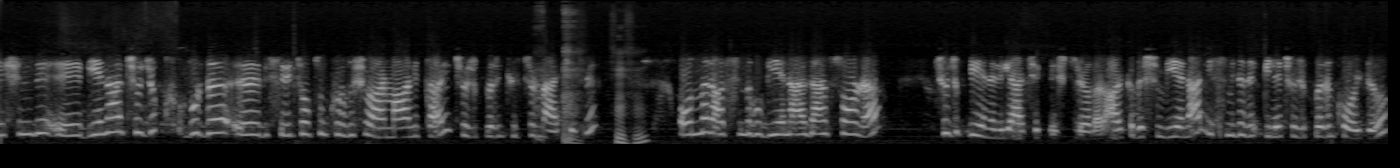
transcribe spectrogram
Evet, evet, evet. E, şimdi e, Bienal Çocuk, burada e, bir sivil toplum kuruluşu var Mavi Tay, Çocukların Kültür Merkezi. Onlar aslında bu Bienal'den sonra Çocuk Bienali gerçekleştiriyorlar. Arkadaşım Bienal, ismi de bile çocukların koyduğu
